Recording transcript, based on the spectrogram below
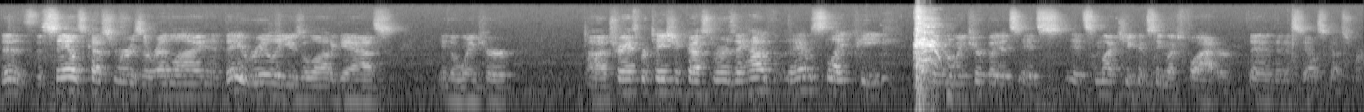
the, the sales customer is a red line, and they really use a lot of gas in the winter. Uh, transportation customers, they have, they have a slight peak in the winter, but it's, it's, it's much, you can see much flatter than, than a sales customer.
